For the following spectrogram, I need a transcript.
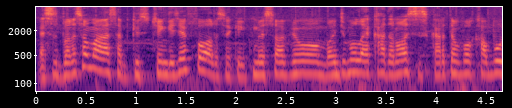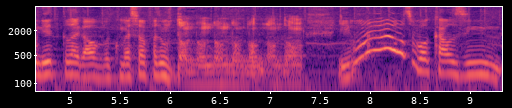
essas bandas são massas, sabe? Que o Switch Engage é foda, só que aí começou a ver um bando de molecada, nossa, esses caras têm um vocal bonito, que legal. Começou a fazer uns dom, dom, dom, dom, dom, dom, dom. E uau, uns vocalzinhos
